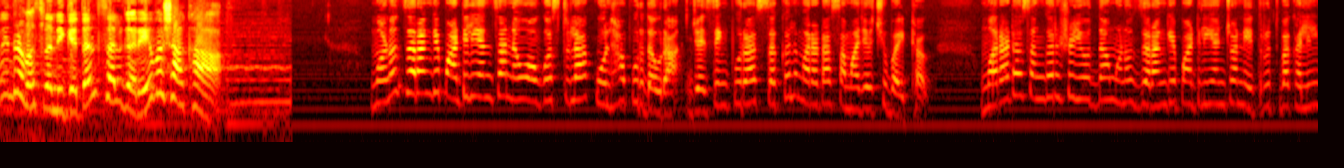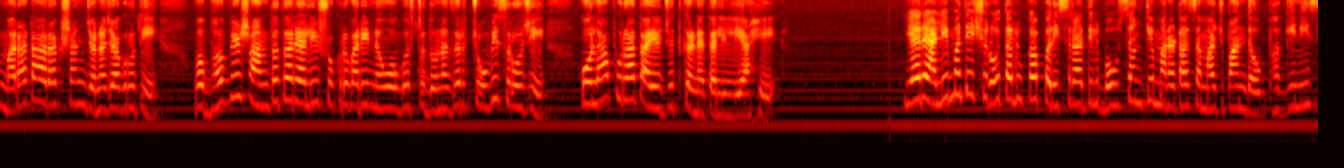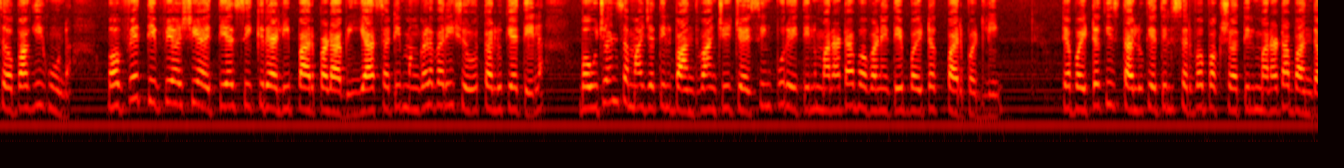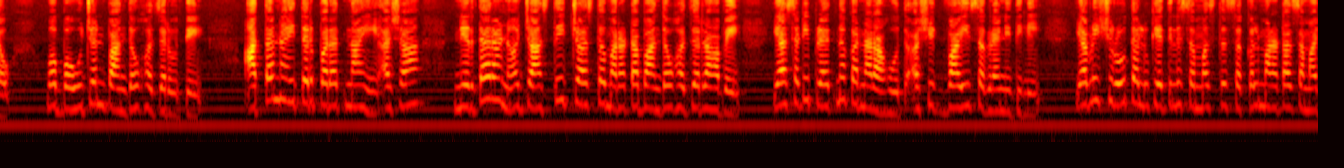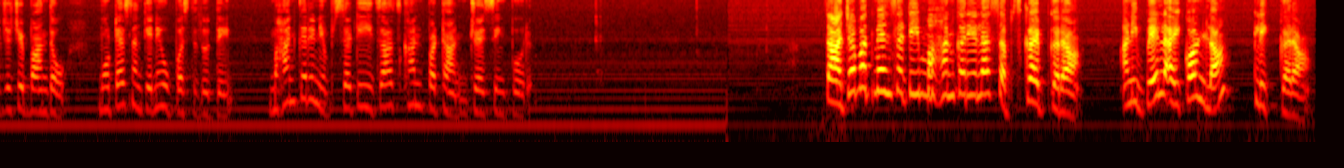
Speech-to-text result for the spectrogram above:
रवींद्र वस्त्र निकेतन सलगरे व शाखा. मनोज जरांगे पाटील यांचा नऊ ऑगस्टला कोल्हापूर दौरा जयसिंगपुरात सकल मराठा समाजाची बैठक. मराठा संघर्ष योद्धा मनोज जरांगे पाटील यांच्या नेतृत्वाखालील मराठा आरक्षण जनजागृती व भव्य शांतता रॅली शुक्रवारी नऊ ऑगस्ट दोन हजार चोवीस रोजी कोल्हापुरात आयोजित करण्यात आलेली आहे. या रॅलीमध्ये शिरो तालुका परिसरातील बहुसंख्य मराठा समाज बांधव भगिनी सहभागी होऊन भव्य दिव्य अशी ऐतिहासिक रॅली पार पडावी. यासाठी मंगळवारी शिरो तालुक्यातील बहुजन समाजातील बांधवांची जयसिंगपूर येथील मराठा भवन येथे बैठक पार पडली. त्या बैठकीस तालुक्यातील सर्व पक्षातील मराठा बांधव व बहुजन बांधव हजर होते. आता नाही तर परत नाही अशा निर्धारानं जास्तीत जास्त मराठा बांधव हजर राहावे यासाठी प्रयत्न करणार आहोत अशी ग्वाही सगळ्यांनी दिली. यावेळी शिरोळ तालुक्यातील समस्त सकल मराठा समाजाचे बांधव मोठ्या संख्येने उपस्थित होते. महानकरी न्यूजसाठी इजाज खान पठाण जयसिंगपूर. ताज्या बातम्यांसाठी महानकरीला सबस्क्राईब करा आणि बेल आयकॉनला क्लिक करा.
